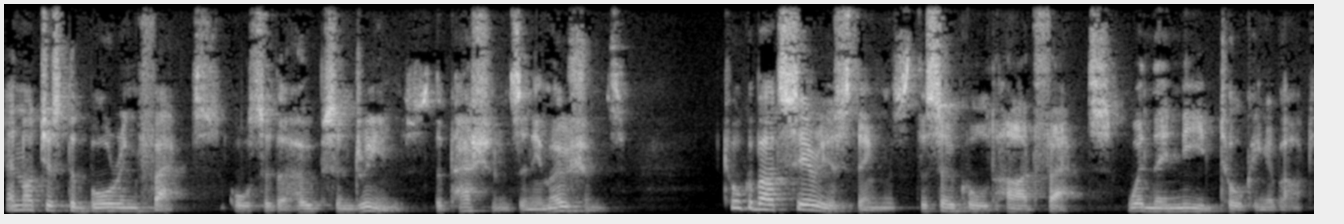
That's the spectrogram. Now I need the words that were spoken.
and not just the boring facts, also the hopes and dreams, the passions and emotions. Talk about serious things, the so called hard facts, when they need talking about.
